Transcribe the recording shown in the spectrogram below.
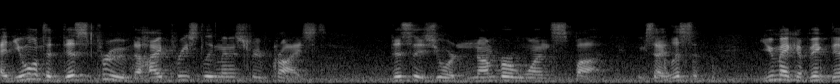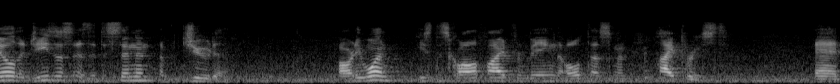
and you want to disprove the high priestly ministry of Christ, this is your number one spot. You say, listen, you make a big deal that Jesus is a descendant of Judah. Already won. He's disqualified from being the Old Testament high priest. And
